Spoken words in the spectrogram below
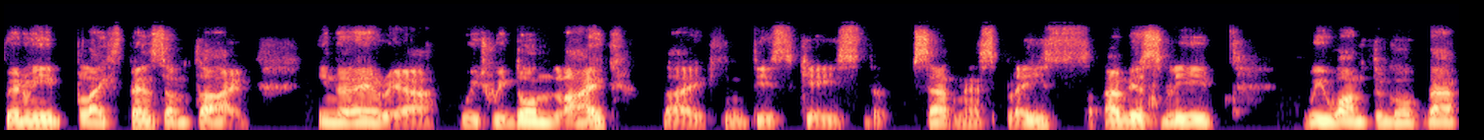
when we like spend some time in the area which we don't like like in this case, the sadness place. Obviously, we want to go back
